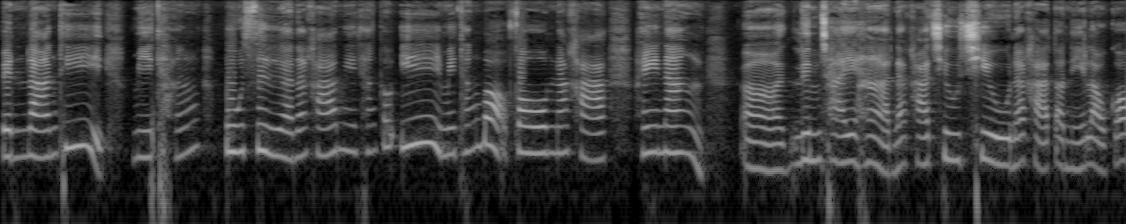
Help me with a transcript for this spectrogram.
เป็นร้านที่มีทั้งปูเสื่อนะคะ มีทั้งเก้าอี้ มีทั้งเบาะโฟมนะคะ ให้นั่ง ริมชายหาดนะคะชิลๆนะคะ ตอนนี้เราก็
